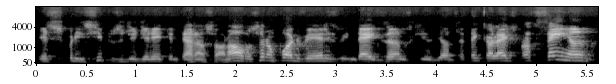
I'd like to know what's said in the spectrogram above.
esses princípios de direito internacional, você não pode ver eles em 10 anos, 15 anos, você tem que olhar eles para 100 anos.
